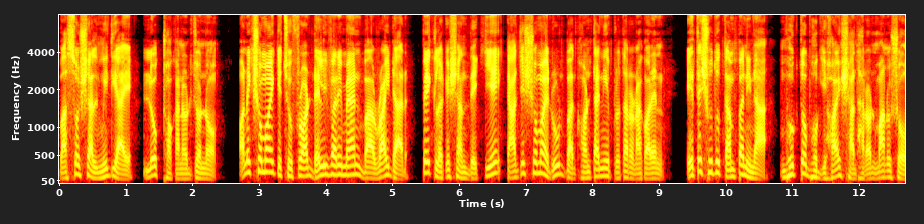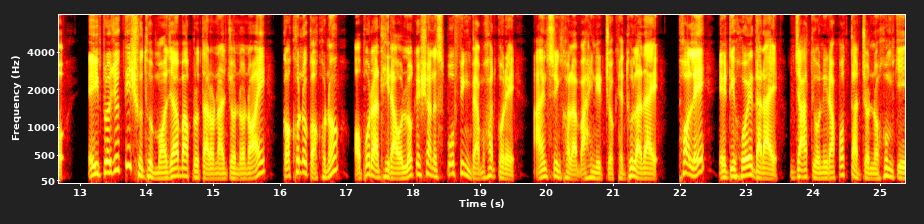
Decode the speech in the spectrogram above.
বা সোশ্যাল মিডিয়ায় লোক ঠকানোর জন্য। অনেক সময় কিছু ফ্রড ডেলিভারি ম্যান বা রাইডার ফেক লোকেশন দেখিয়ে কাজের সময় রুট বা ঘণ্টা নিয়ে প্রতারণা করেন। এতে শুধু কোম্পানি না, ভুক্তভোগী হয় সাধারণ মানুষও। এই প্রযুক্তি শুধু মজা বা প্রতারণার জন্য নয়, কখনো কখনো অপরাধীরাও লোকেশন স্পুফিং ব্যবহার করে আইনশৃঙ্খলা বাহিনীর চোখে ধুলা দেয়। ফলে এটি হয়ে দাঁড়ায় জাতীয় নিরাপত্তার জন্য হুমকি।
